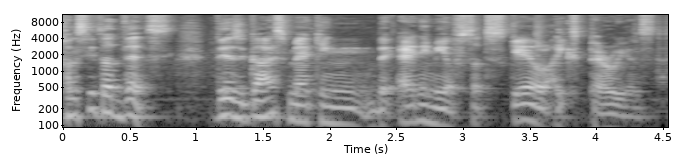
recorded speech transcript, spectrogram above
consider this: these guys making the anime of such scale are experienced.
